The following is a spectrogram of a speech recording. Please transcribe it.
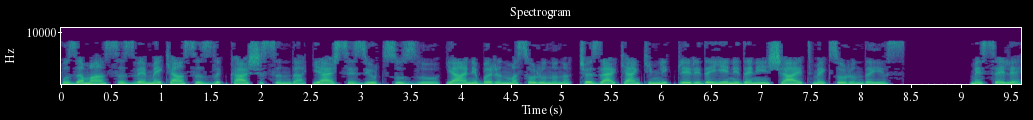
Bu zamansız ve mekansızlık karşısında, yersiz yurtsuzluğu, yani barınma sorununu, çözerken kimlikleri de yeniden inşa etmek zorundayız. Mesele,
